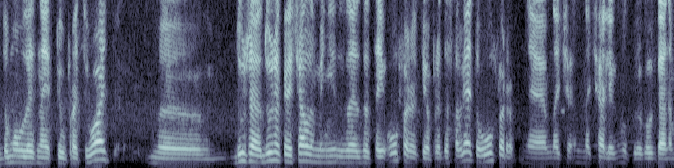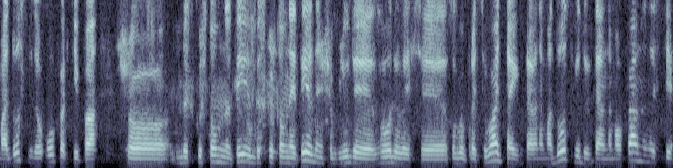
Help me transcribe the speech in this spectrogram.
Домовились з нею співпрацювати. Дуже дуже кричали мені за, за цей офер. Типу, предоставляйте офер е, в нач- началі, ну, коли немає досвіду, офер, типа, що безкоштовно ти безкоштовний тиждень, щоб люди згодились е, з тобою працювати, так як в тебе немає досвіду, в тебе немає впевненості.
